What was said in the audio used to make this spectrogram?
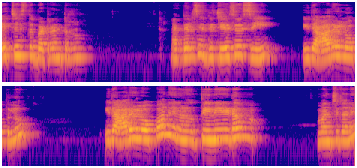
ఏది చేస్తే బెటర్ అంటారు? నాకు తెలిసి ఇది చేసేసి ఇది ఆరే లోపలు ఇది ఆరేలోప నేను తినేయడం మంచిదని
